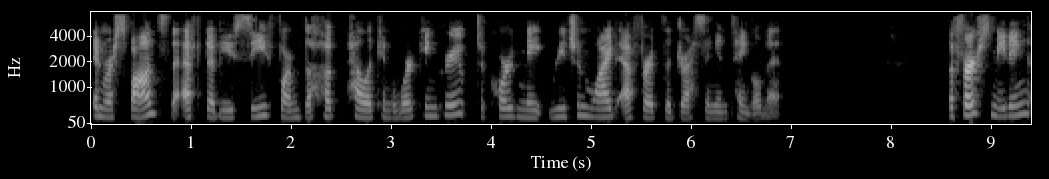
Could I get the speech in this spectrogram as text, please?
In response, the FWC formed the Hook Pelican Working Group to coordinate region-wide efforts addressing entanglement. The first meeting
